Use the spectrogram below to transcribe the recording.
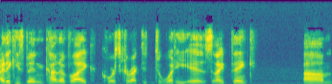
I think he's been kind of like course corrected to what he is, and I think um,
